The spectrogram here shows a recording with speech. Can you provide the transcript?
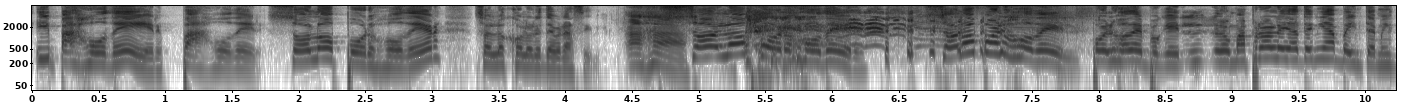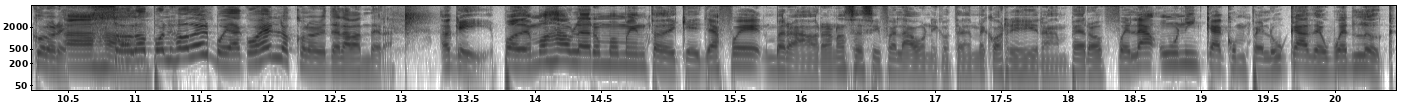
y para joder, para joder, solo por joder son los colores de Brasil. Ajá. Solo por joder. solo por joder. Por joder, porque lo más probable ya tenía 20 mil colores. Ajá. Solo por joder voy a coger los colores de la bandera. Ok, podemos hablar un momento de que ella fue, bueno, ahora no sé si fue la única, ustedes me corregirán, pero fue la única con peluca de wet look.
